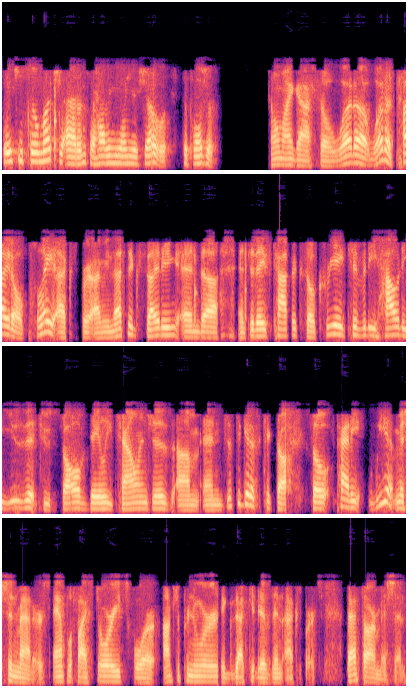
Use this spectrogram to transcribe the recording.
Thank you so much, Adam, for having me on your show. It's a pleasure. Oh my gosh! So what a what a title, play expert. I mean that's exciting, and uh, and today's topic. So creativity, how to use it to solve daily challenges, um, and just to get us kicked off. So Patty, we at Mission Matters amplify stories for entrepreneurs, executives, and experts. That's our mission.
